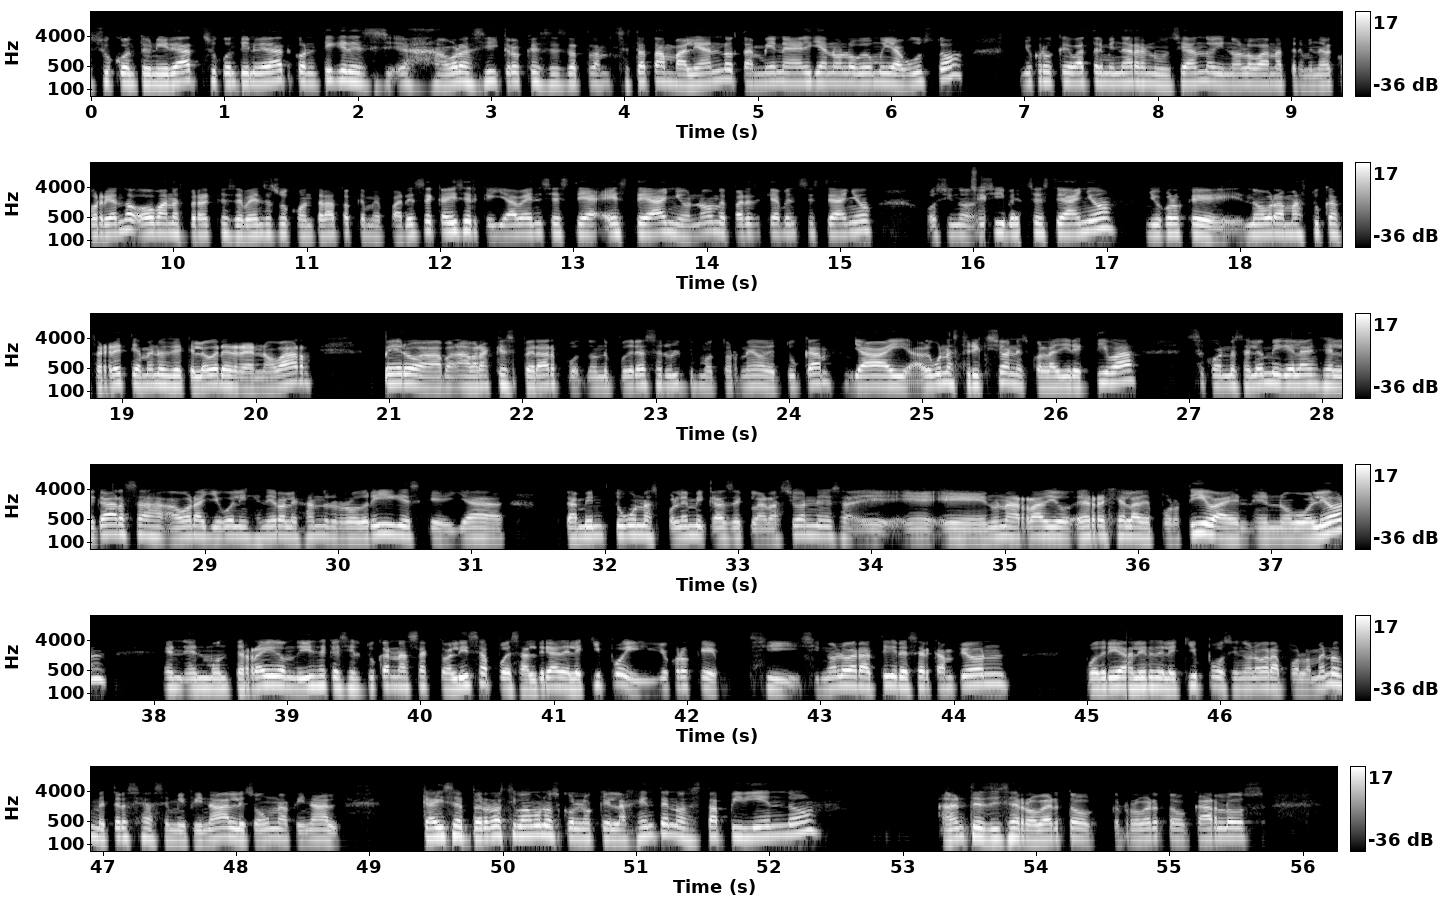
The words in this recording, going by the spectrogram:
su continuidad, su continuidad con Tigres, eh, ahora sí creo que se está, se está tambaleando, también a él ya no lo veo muy a gusto, yo creo que va a terminar renunciando y no lo van a terminar corriendo, o van a esperar que se vence su contrato, que me parece, Kaiser, que ya vence este, este año, ¿no? Me parece que ya vence este año, o si no, sí. vence este año, yo creo que no habrá más Tuca Ferretti, a menos de que logre renovar, pero habrá que esperar donde podría ser el último torneo de Tuca. Ya hay algunas fricciones con la directiva. Cuando salió Miguel Ángel Garza, ahora llegó el ingeniero Alejandro Rodríguez, que ya también tuvo unas polémicas declaraciones eh, eh, en una radio RG La Deportiva en, Nuevo León, en, en, Monterrey, donde dice que si el Tuca no se actualiza, pues saldría del equipo. Y yo creo que si, si no logra Tigre ser campeón, podría salir del equipo si no logra por lo menos meterse a semifinales o una final. Kaiser, ahora vámonos con lo que la gente nos está pidiendo. Antes dice Roberto, Roberto Carlos,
